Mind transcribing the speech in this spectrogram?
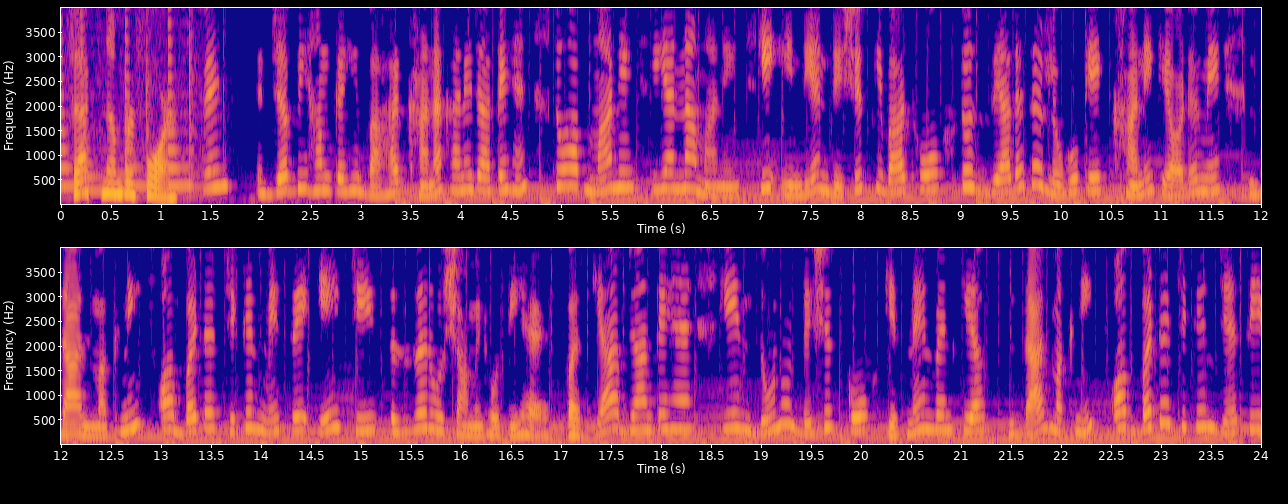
फैक्ट नंबर फोर फ्रेंड्स जब भी हम कहीं बाहर खाना खाने जाते हैं तो आप माने या ना माने कि इंडियन डिशेस की बात हो तो ज़्यादातर लोगों के खाने के ऑर्डर में दाल मखनी और बटर चिकन में से एक चीज़ ज़रूर शामिल होती है। पर क्या आप जानते हैं कि इन दोनों डिशेस को किसने इन्वेंट किया? दाल मखनी और बटर चिकन जैसी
